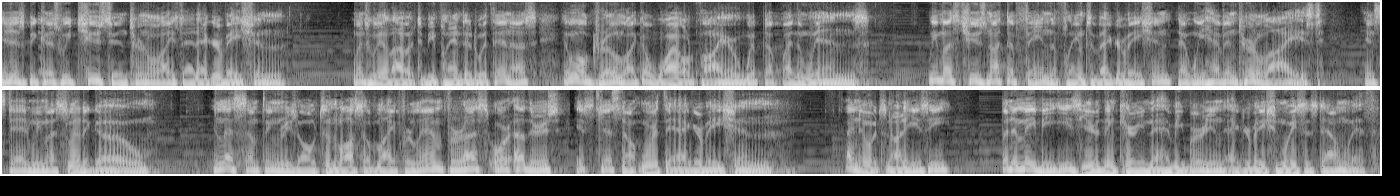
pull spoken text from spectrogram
it is because we choose to internalize that aggravation. Once we allow it to be planted within us, it will grow like a wildfire whipped up by the winds. We must choose not to fan the flames of aggravation that we have internalized. Instead, we must let it go. Unless something results in loss of life or limb for us or others, it's just not worth the aggravation. I know it's not easy, but it may be easier than carrying the heavy burden aggravation weighs us down with.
